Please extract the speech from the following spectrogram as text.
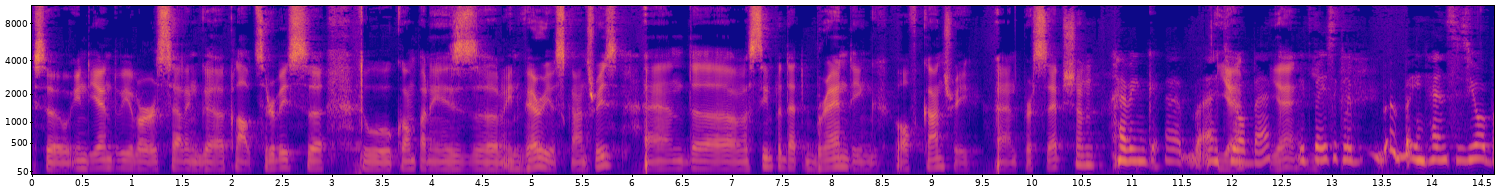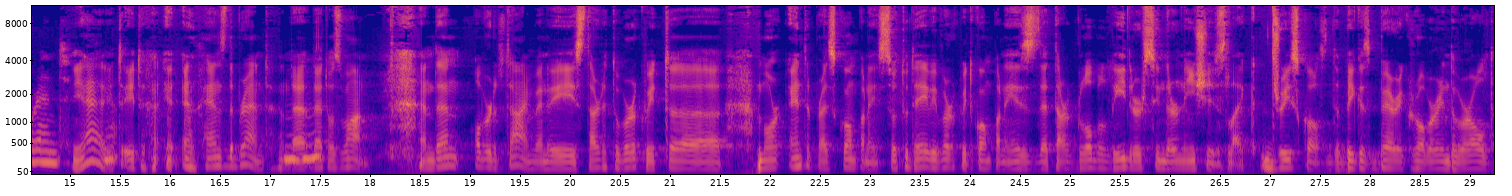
So in the end, we were selling uh, cloud service uh, to companies uh, in various countries, and uh, simply that branding of country and perception having uh, at yeah, your back yeah. it basically enhances your brand yeah, yeah. It, it, it, enhanced the brand mm-hmm. that, that was one and then over the time when we started to work with more enterprise companies so today we work with companies that are global leaders in their niches like Driscoll's, the biggest berry grower in the world,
